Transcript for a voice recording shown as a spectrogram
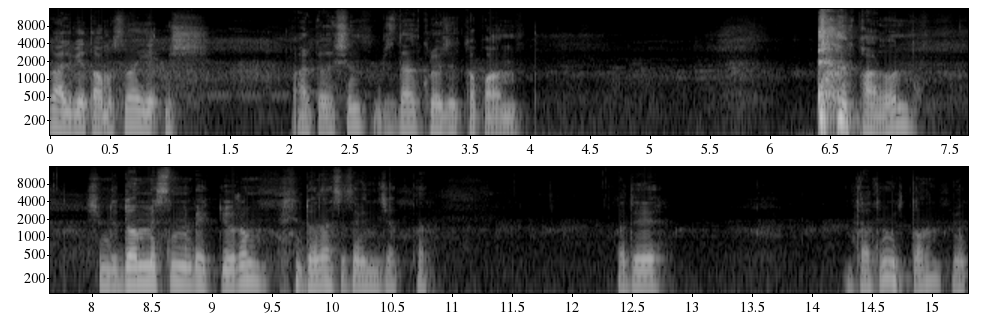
galibiyet almasına 70 arkadaşın bizden klozet kapağının pardon. Şimdi dönmesini bekliyorum. Dönerse sevineceğim. Hadi. İnternetim mi gitti lan? Yok.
